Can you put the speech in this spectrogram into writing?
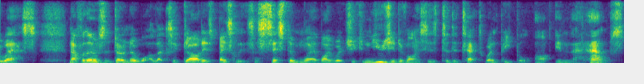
US. Now, for those that don't know what Alexa Guard is, basically it's a system whereby which you can use your devices to detect when people are in the house.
